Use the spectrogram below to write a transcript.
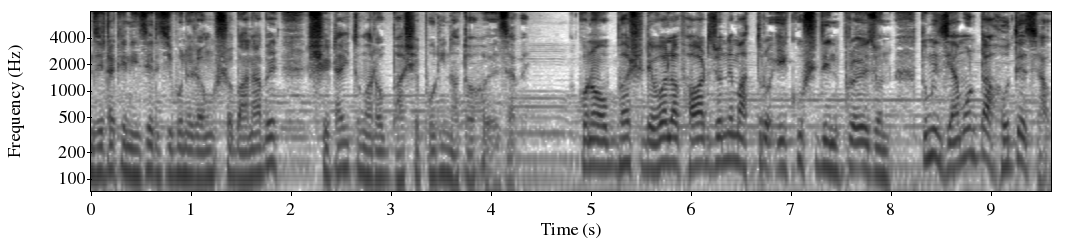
যেটাকে নিজের জীবনের অংশ বানাবে, সেটাই তোমার অভ্যাসে পরিণত হয়ে যাবে। কোনো অভ্যাস ডেভেলপ হওয়ার জন্য মাত্র একুশ দিন প্রয়োজন। তুমি যেমনটা হতে চাও,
